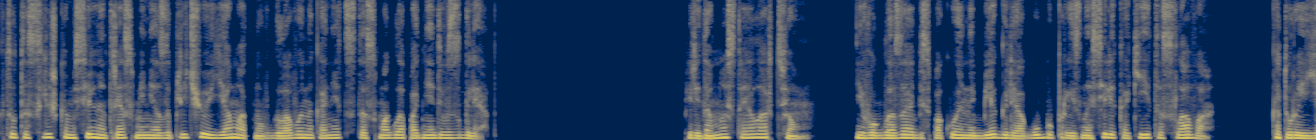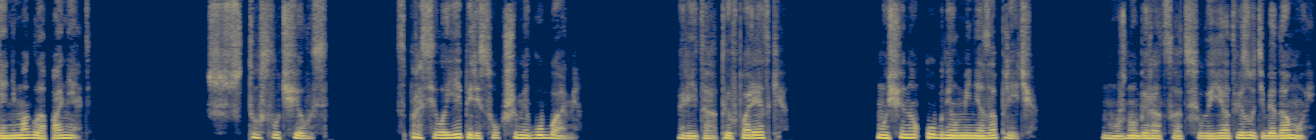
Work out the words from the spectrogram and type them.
Кто-то слишком сильно тряс меня за плечо, и я, мотнув головой, наконец-то смогла поднять взгляд. Передо мной стоял Артём. Его глаза обеспокоенно бегали, а губы произносили какие-то слова, которые я не могла понять. «Что случилось?» — спросила я пересохшими губами. «Рита, ты в порядке?» Мужчина обнял меня за плечи. «Нужно убираться отсюда, я отвезу тебя домой».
